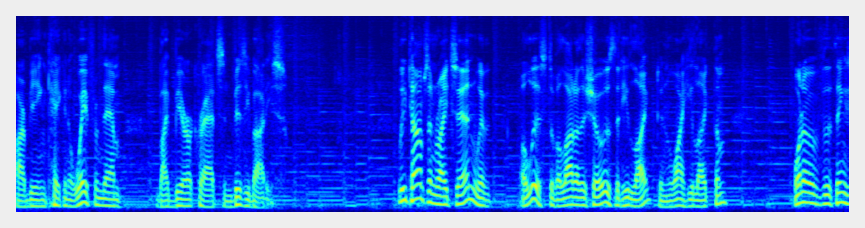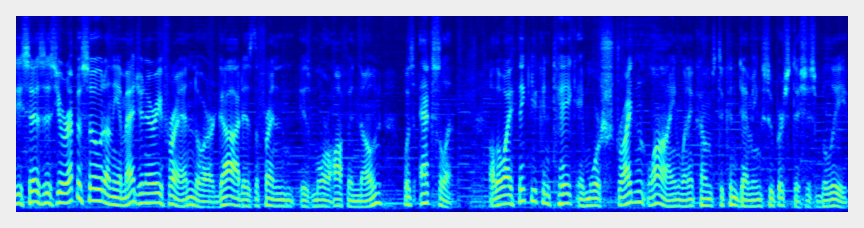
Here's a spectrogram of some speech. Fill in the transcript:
are being taken away from them by bureaucrats and busybodies. Lee Thompson writes in with a list of a lot of the shows that he liked and why he liked them. One of the things he says is your episode on the imaginary friend, or God as the friend is more often known, was excellent. Although I think you can take a more strident line when it comes to condemning superstitious belief.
